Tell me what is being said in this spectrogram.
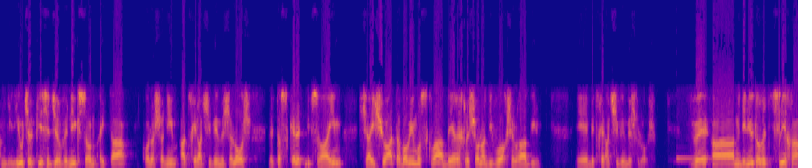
המדיניות של קיסינג'ר וניקסון הייתה כל השנים עד תחילת 73 לתסכל את מצרים שהישועה תבוא ממוסקבה, בערך לשון הדיווח של רבין אה, בתחילת 73. והמדיניות הזאת הצליחה,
